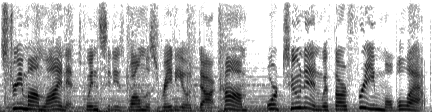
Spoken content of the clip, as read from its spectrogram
Stream online at TwinCitiesWellnessRadio.com or tune in with our free mobile app.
